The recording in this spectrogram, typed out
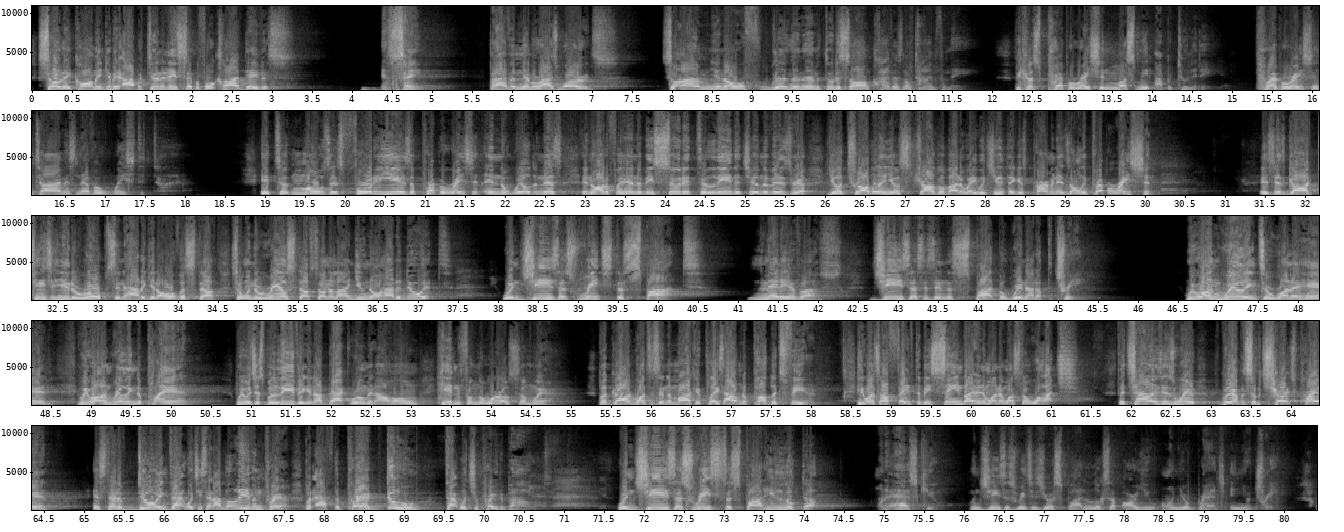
So they call me and give me an opportunity to sit before Clive Davis and sing. But I haven't memorized words. So I'm, you know, blending them through the song. Clive has no time for me because preparation must meet opportunity. Preparation time is never wasted time. It took Moses 40 years of preparation in the wilderness in order for him to be suited to lead the children of Israel. Your trouble and your struggle, by the way, which you think is permanent, is only preparation. It's just God teaching you the ropes and how to get over stuff. So when the real stuff's on the line, you know how to do it. When Jesus reached the spot, many of us, Jesus is in the spot, but we're not up the tree. We were unwilling to run ahead. We were unwilling to plan. We were just believing in our back room in our home, hidden from the world somewhere. But God wants us in the marketplace, out in the public sphere. He wants our faith to be seen by anyone that wants to watch. The challenge is we're, we're up in some church praying instead of doing that which he said, I believe in prayer. But after prayer, do that which you prayed about. When Jesus reached the spot, he looked up. I want to ask you, when Jesus reaches your spot and looks up, are you on your branch in your tree?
